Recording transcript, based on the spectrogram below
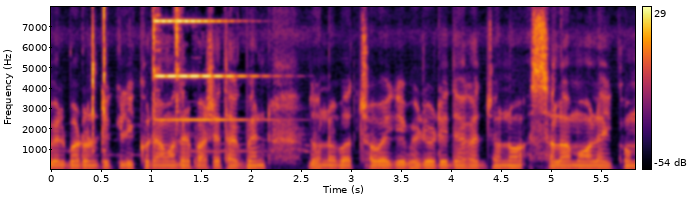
বেল বাটনটি ক্লিক করে আমাদের পাশে থাকবেন। ধন্যবাদ সবাইকে ভিডিওটি দেখার জন্য। আসসালামু আলাইকুম।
